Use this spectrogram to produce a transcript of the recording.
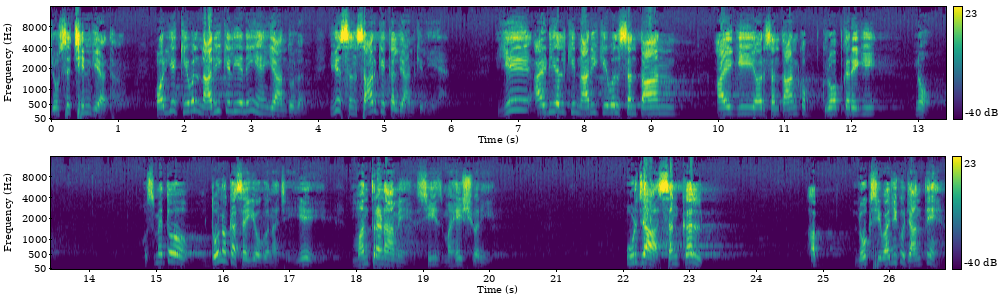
जो उससे छिन गया था। और ये केवल नारी के लिए नहीं है, ये आंदोलन। ये संसार के कल्याण के लिए है। ये आइडियल की नारी केवल संतान आएगी और संतान को ग्रोअप करेगी। नो उसमें तो दोनों का सहयोग होना चाहिए। ये मंत्रणा में शीज महेश्वरी ऊर्जा संकल्प अब लोग शिवाजी को जानते हैं।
